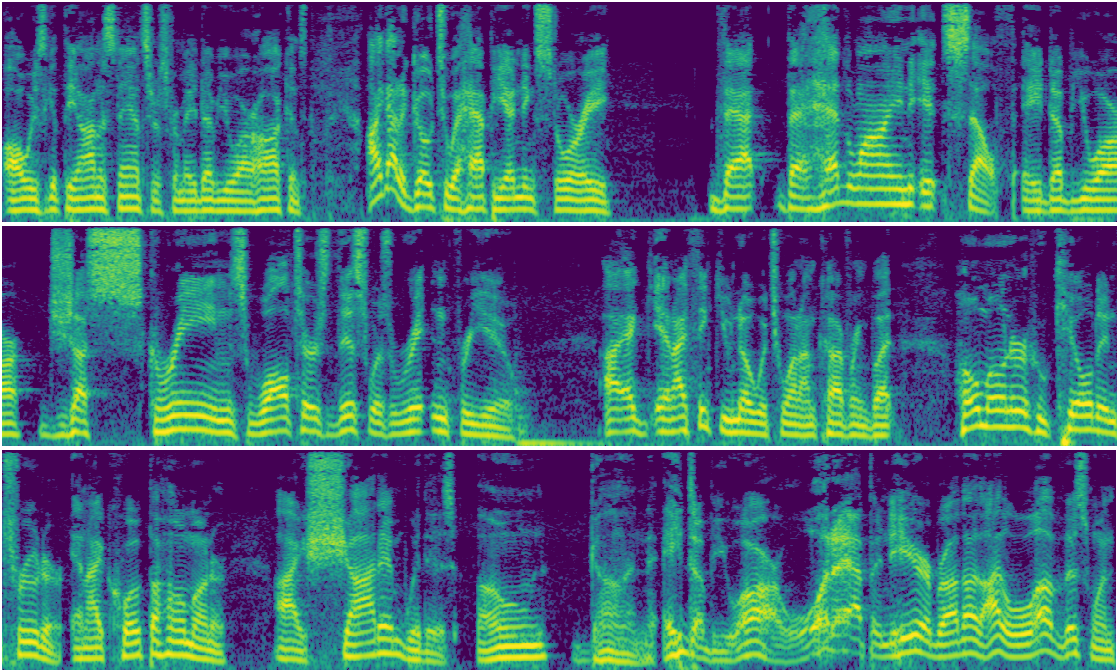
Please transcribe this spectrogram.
always get the honest answers from AWR Hawkins. I got to go to a happy ending story that the headline itself, AWR, just screams, Walters, this was written for you. I, and I think you know which one I'm covering, but Homeowner who killed intruder. And I quote the homeowner I shot him with his own gun. AWR, what happened here, brother? I love this one.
